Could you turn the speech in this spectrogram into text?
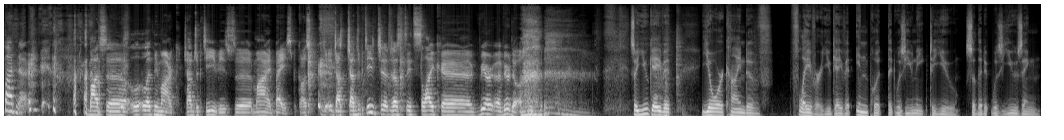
partner. but uh, let me mark ChatGPT is uh, my base because just ChatGPT just it's like uh, uh, weirdo. So you gave it your kind of flavor. You gave it input that was unique to you so that it was using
